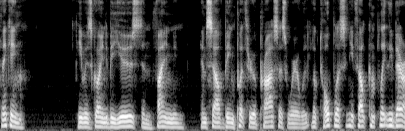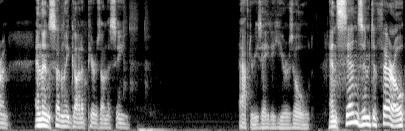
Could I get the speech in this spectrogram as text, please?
thinking he was going to be used and finding himself being put through a process where it looked hopeless and he felt completely barren. And then suddenly God appears on the scene after he's 80 years old and sends him to Pharaoh,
